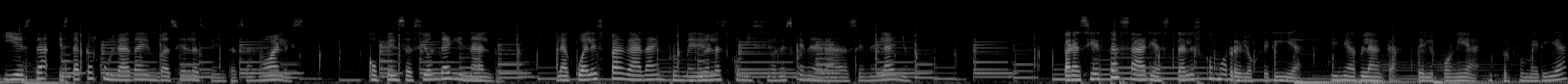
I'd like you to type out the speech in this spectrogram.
y esta está calculada en base a las ventas anuales. Compensación de aguinaldo, la cual es pagada en promedio a las comisiones generadas en el año. Para ciertas áreas, tales como relojería, línea blanca, telefonía y perfumería,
